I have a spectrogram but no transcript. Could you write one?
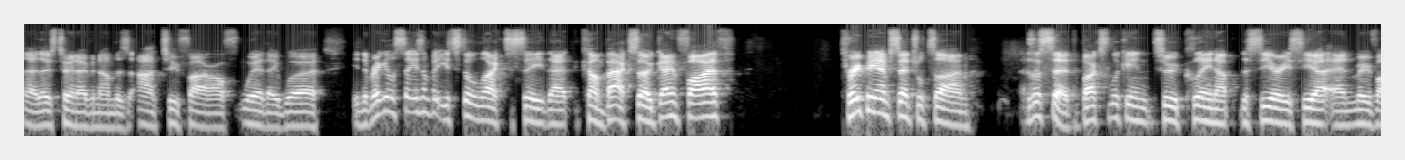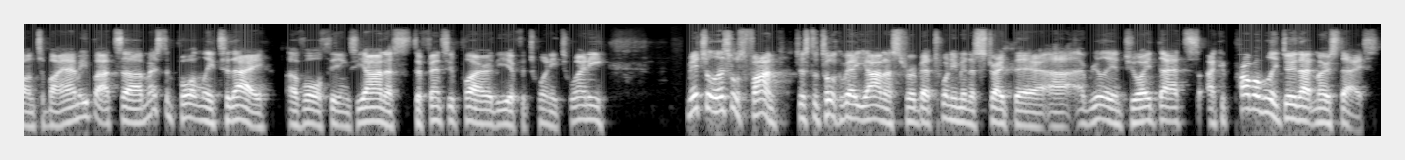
uh, those turnover numbers aren't too far off where they were in the regular season. But you'd still like to see that come back. So game five, 3 p.m. Central Time. As I said, the Bucks looking to clean up the series here and move on to Miami. But uh, most importantly, today of all things, Giannis, Defensive Player of the Year for 2020. Mitchell, this was fun just to talk about Giannis for about 20 minutes straight there. Uh, I really enjoyed that. I could probably do that most days.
